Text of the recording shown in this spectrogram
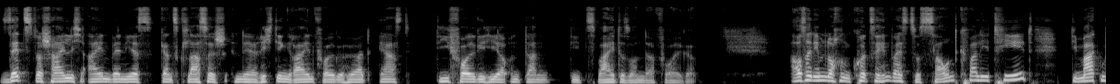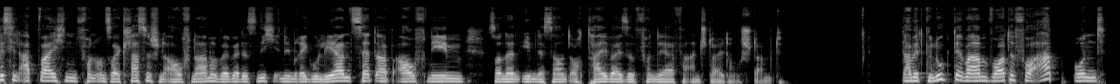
setzt wahrscheinlich ein, wenn ihr es ganz klassisch in der richtigen Reihenfolge hört. Erst die Folge hier und dann die zweite Sonderfolge. Außerdem noch ein kurzer Hinweis zur Soundqualität. Die mag ein bisschen abweichen von unserer klassischen Aufnahme, weil wir das nicht in dem regulären Setup aufnehmen, sondern eben der Sound auch teilweise von der Veranstaltung stammt. Damit genug der warmen Worte vorab und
